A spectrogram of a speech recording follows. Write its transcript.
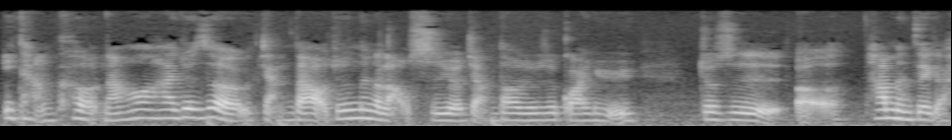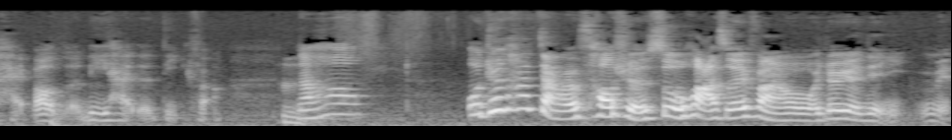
一堂课，然后他就是有讲到，就是那个老师有讲到，就是关于就是呃他们这个海报的厉害的地方。然后我觉得他讲的超学术化，所以反而我就有点没，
